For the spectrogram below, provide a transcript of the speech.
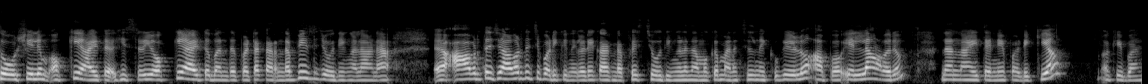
സോഷ്യലും ഒക്കെ ആയിട്ട് ഹിസ്റ്ററിയും ഒക്കെ ആയിട്ട് ബന്ധപ്പെട്ട കറണ്ട് അഫയേഴ്സ് ചോദ്യങ്ങളാണ്. ആവർത്തിച്ച് ആവർത്തിച്ച് പഠിക്കുന്നവരുടെ കറണ്ട് അഫയേഴ്സ് ചോദ്യങ്ങൾ നമുക്ക് മനസ്സിൽ നിൽക്കുകയുള്ളൂ. അപ്പോൾ എല്ലാവരും നന്നായി തന്നെ പഠിക്കുക. ഓക്കെ ബൈ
